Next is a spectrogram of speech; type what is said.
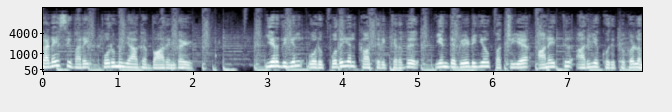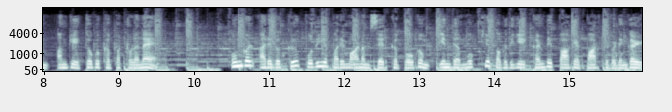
கடைசி வரை பொறுமையாக பாருங்கள் இறுதியில் ஒரு புதையல் காத்திருக்கிறது. இந்த வீடியோ பற்றிய அனைத்து அரிய குறிப்புகளும் அங்கே தொகுக்கப்பட்டுள்ளன. உங்கள் அறிவுக்கு புதிய பரிமாணம் சேர்க்கப் போகும் இந்த முக்கிய பகுதியை கண்டிப்பாக பார்த்துவிடுங்கள்.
